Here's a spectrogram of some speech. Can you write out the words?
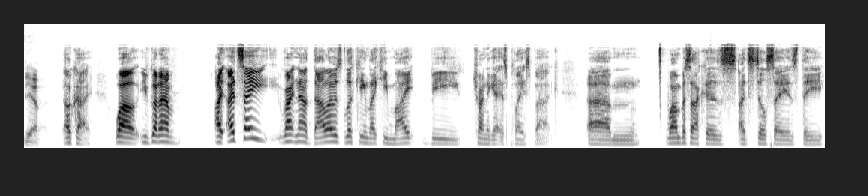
yeah, okay. Well, you've got to have. I, would say right now Dalot's looking like he might be trying to get his place back. Um, Wan-Bissaka's, I'd still say, is the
